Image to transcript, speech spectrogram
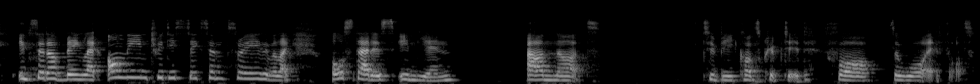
instead of being like only in Treaty 6 and 3, they were like, all status Indian are not to be conscripted for the war effort.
